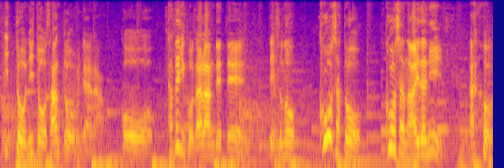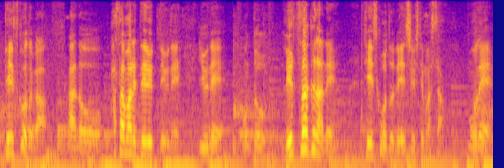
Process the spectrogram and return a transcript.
う1頭2頭3頭みたいなこう縦にこう並んでてでその校舎と校舎の間にあのテニスコートがあの挟まれてるっていうねいうね本当劣悪なねテニスコートで練習してました。もうね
